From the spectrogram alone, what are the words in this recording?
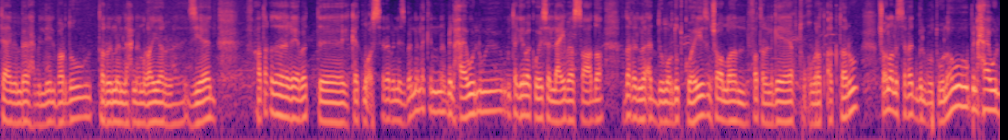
تعب امبارح بالليل برضو اضطرينا إن إحنا نغير زياد. فأعتقد غيابات كانت مؤثرة بالنسبة لنا لكن بنحاول وتجربة كويسة اللعيبه الصاعدة. أعتقد ان ادوا مردود كويس. إن شاء الله الفترة اللي جاية ياخدوا خبرات أكتر وإن شاء الله نستفاد بالبطولة. وبنحاول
